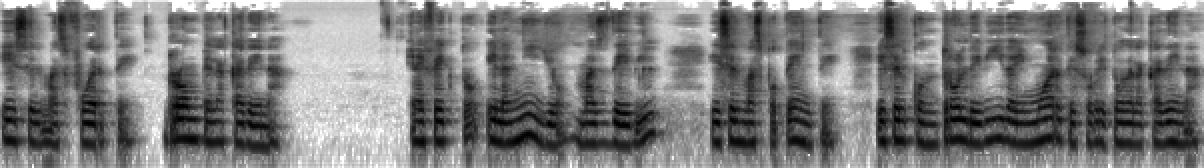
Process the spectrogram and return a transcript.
es el más fuerte, rompe la cadena. En efecto, el anillo más débil es el más potente, es el control de vida y muerte sobre toda la cadena.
